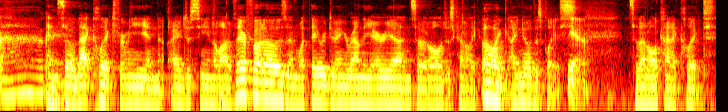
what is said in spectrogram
Ah, Okay. And so that clicked for me, and I had just seen a lot of their photos and what they were doing around the area, and so it all just kind of like, oh, I, I know this place. Yeah. So that all kind of clicked.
